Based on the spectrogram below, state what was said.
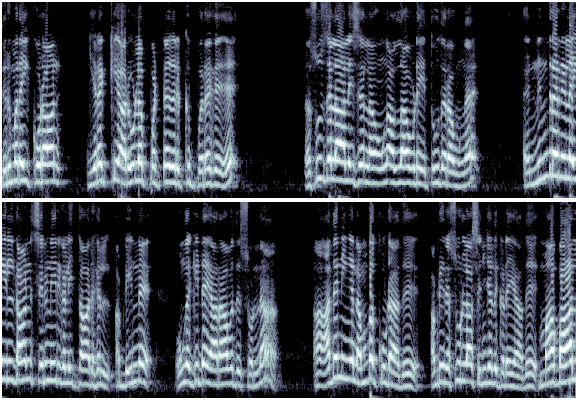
திருமறை குரான் இறக்கி அருளப்பட்டதற்கு பிறகு ரசூசல்லா அலிசல் அவங்க அல்லாவுடைய தூதர் அவங்க நின்ற நிலையில்தான் சிறுநீர் கழித்தார்கள் அப்படின்னு உங்ககிட்ட யாராவது சொன்னால் அதை நீங்கள் நம்பக்கூடாது. அப்படி ரசூல்லா செஞ்சது கிடையாது. மபால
